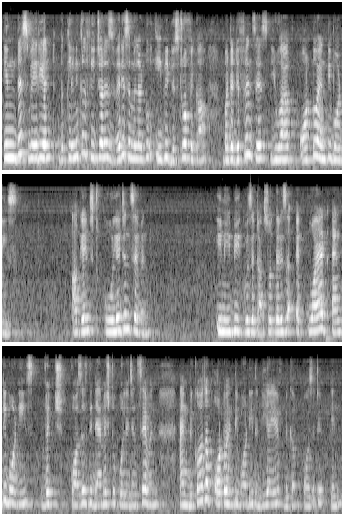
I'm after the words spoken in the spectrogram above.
In this variant, the clinical feature is very similar to EB dystrophica, but the difference is you have autoantibodies against collagen 7 in EB acquisita. So there is a acquired antibodies which causes the damage to collagen 7 and because of autoantibody the DIF become positive in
